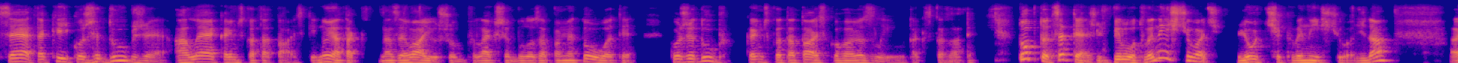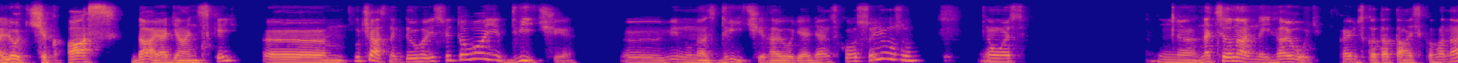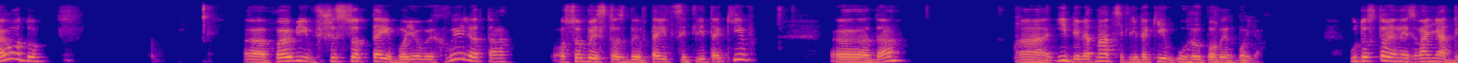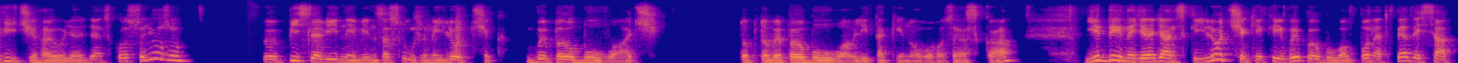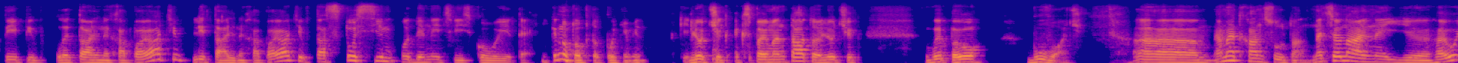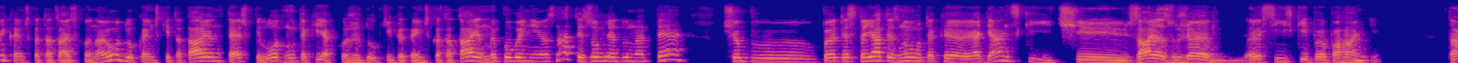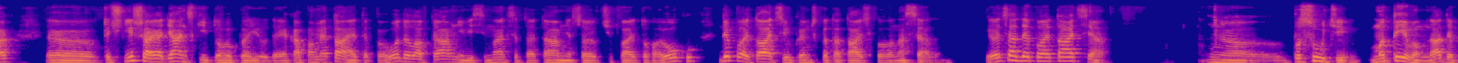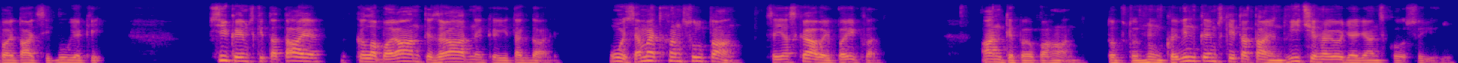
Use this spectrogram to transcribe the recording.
це такий кожедуб же, але кримсько-татарський. Ну, я так називаю, щоб легше було запам'ятовувати. Кожедуб кримсько-татарського розливу, так сказати. Тобто, це теж пілот-винищувач, льотчик-винищувач, да? льотчик ас, да, радянський, е, учасник Другої світової, двічі. Е, він у нас двічі герой Радянського Союзу. Ось. Е, Національний герой кримсько-татарського народу. Е, Провів 603 бойових вильота, особисто збив 30 літаків, е, да? е, і 19 літаків у групових боях. Удостоєний звання двічі Героя Радянського Союзу. Після війни він заслужений льотчик-випробувач, тобто випробовував літаки нового зразка. Єдиний радянський льотчик, який випробував понад 50 типів летальних апаратів, літальних апаратів та 107 одиниць військової техніки. Ну, тобто, потім він такий льотчик-експериментатор, льотчик-випробувач. Е, Амет Хан Султан, національний е, герой кримсько-татарського народу, кримський татарин, теж пілот, ну такий як Кожедуб, тільки кримсько-татарин. Ми повинні його знати з огляду на те, щоб е, протистояти знову таки радянській чи зараз уже російській пропаганді. Так, е, точніше, радянській того періоду, яка пам'ятаєте, проводила в травні, 18 травня 44-го року депортацію кримсько-татарського населення. І оця депортація, е, по суті, мотивом да, депортації був який? Всі кримські татари, колаборанти, зрадники і так далі. Ось Амет Хан Султан це яскравий приклад антипропаганди. Тобто, ну, він кримський татарин, двічі герой Радянського Союзу.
